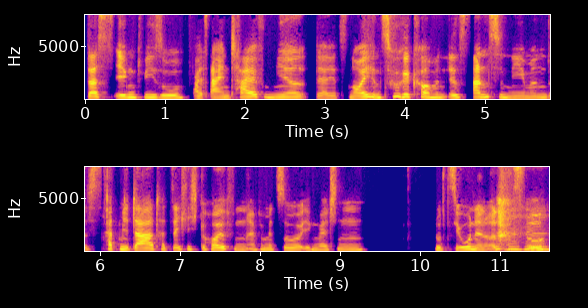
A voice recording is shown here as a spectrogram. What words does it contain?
das irgendwie so als einen Teil von mir, der jetzt neu hinzugekommen ist, anzunehmen, das hat mir da tatsächlich geholfen, einfach mit so irgendwelchen Lotionen oder mhm. so.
